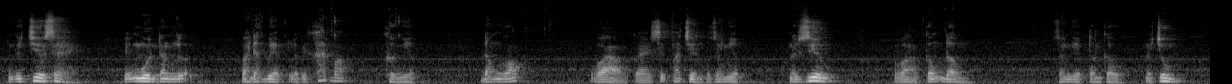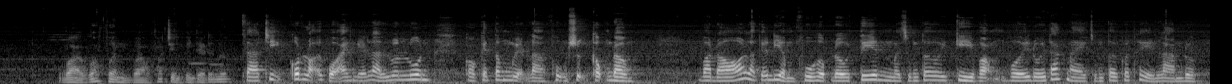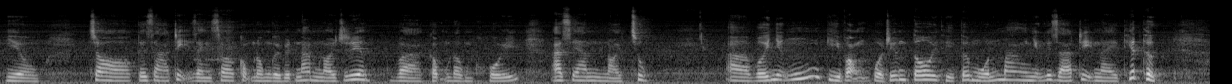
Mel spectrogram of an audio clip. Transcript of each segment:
những cái chia sẻ cái nguồn năng lượng và đặc biệt là cái khát vọng, khởi nghiệp, đóng góp vào cái sự phát triển của doanh nghiệp nói riêng và cộng đồng doanh nghiệp toàn cầu nói chung và góp phần vào phát triển kinh tế đất nước. Giá trị cốt lõi của anh đấy là luôn luôn có cái tâm nguyện là phụng sự cộng đồng. Và đó là cái điểm phù hợp đầu tiên mà chúng tôi kỳ vọng với đối tác này, chúng tôi có thể làm được nhiều cho cái giá trị dành cho cộng đồng người Việt Nam nói riêng và cộng đồng khối ASEAN nói chung. À, với những kỳ vọng của riêng tôi thì tôi muốn mang những cái giá trị này thiết thực.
